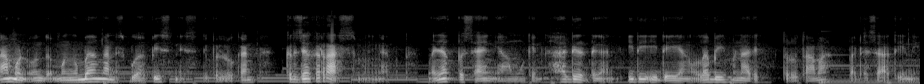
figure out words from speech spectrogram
Namun, untuk mengembangkan sebuah bisnis diperlukan kerja keras, mengingat banyak pesaing yang mungkin hadir dengan ide-ide yang lebih menarik, terutama pada saat ini.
